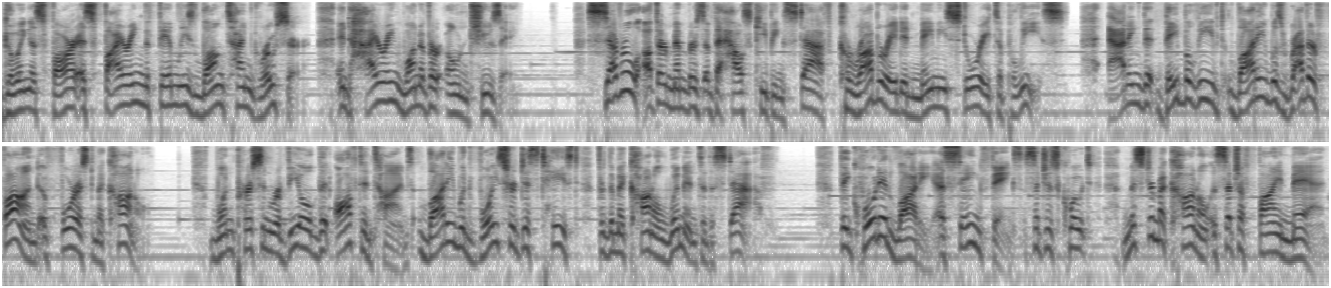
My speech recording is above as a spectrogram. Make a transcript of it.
going as far as firing the family's longtime grocer and hiring one of her own choosing. Several other members of the housekeeping staff corroborated Mamie's story to police, adding that they believed Lottie was rather fond of Forrest McConnell. One person revealed that oftentimes Lottie would voice her distaste for the McConnell women to the staff. They quoted Lottie as saying things such as, quote, Mr. McConnell is such a fine man.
